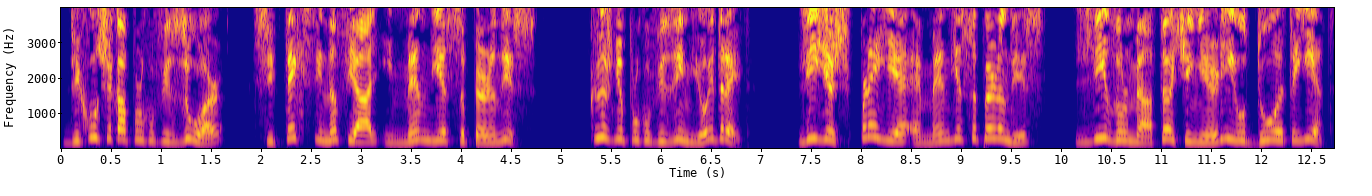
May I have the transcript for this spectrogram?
Dikush e ka përkufizuar si teksti në fjalë i mendjes së Perëndisë. Ky është një përkufizim jo i drejtë. Ligji është shprehje e mendjes së Perëndisë lidhur me atë që njeriu duhet të jetë.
